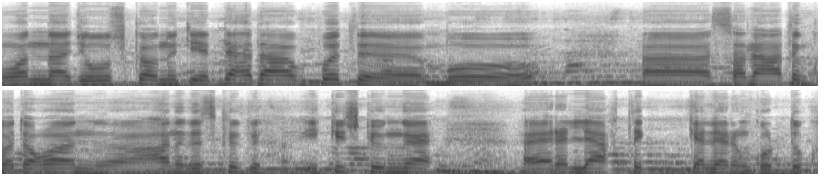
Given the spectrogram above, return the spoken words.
Онна жолуска уну терде хада бут бу санатын көтөгөн аныгыскы икиш күнгө эрелактык келерин курдук.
